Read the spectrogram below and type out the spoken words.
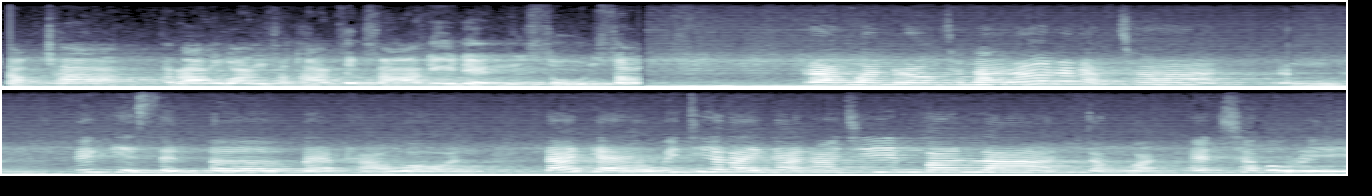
ระดับชาติ รางวัลสถานศึกษาดีเด่น ศูนย์ซ่อม รางวัลรองชนะเลิศระดับชาติฟิกอิเซ็นเตอร์ แบบถาวร ได้แก่วิทยาลัยการอาชีพบ้านลาดจังหวัดเพชรบุรี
